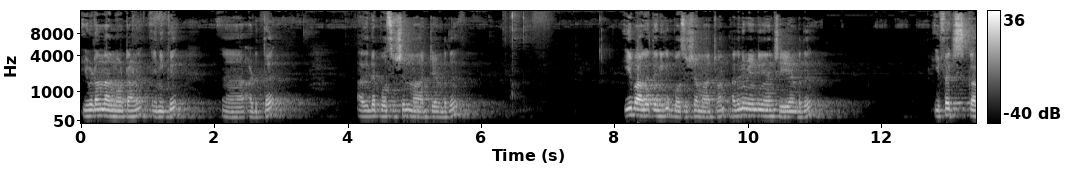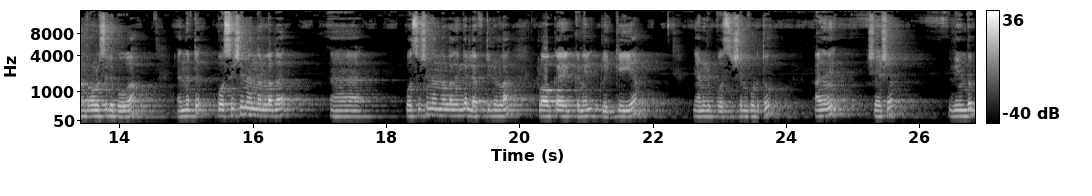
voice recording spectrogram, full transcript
ഇവിടെ നിന്ന് അങ്ങോട്ടാണ് എനിക്ക് അടുത്ത അതിന്റെ പൊസിഷൻ മാറ്റേണ്ടത്. ഈ ഭാഗത്ത് എനിക്ക് പൊസിഷൻ മാറ്റണം. അതിനുവേണ്ടി ഞാൻ ചെയ്യേണ്ടത് ഇഫക്ട്സ് കൺട്രോൾസിൽ പോവുക. എന്നിട്ട് പൊസിഷൻ എന്നുള്ളത് പൊസിഷൻ എന്നുള്ളതിന്റെ ലെഫ്റ്റിലുള്ള ക്ലോക്ക് ഐക്കണിൽ ക്ലിക്ക് ചെയ്യുക. ഞാനൊരു പൊസിഷൻ കൊടുത്തു. അതിന് ശേഷം വീണ്ടും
